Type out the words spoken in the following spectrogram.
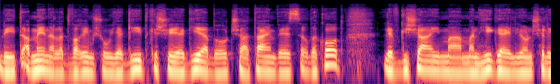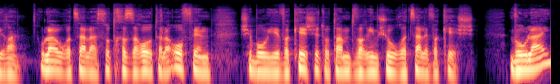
להתאמן על הדברים שהוא יגיד כשיגיע בעוד שעתיים ועשר דקות לפגישה עם המנהיג העליון של איראן. אולי הוא רצה לעשות חזרות על האופן שבו הוא יבקש את אותם דברים שהוא רצה לבקש. ואולי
